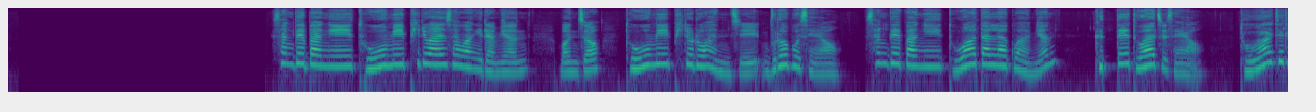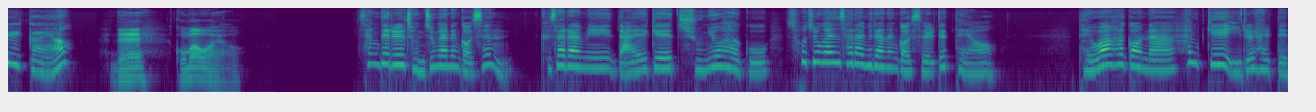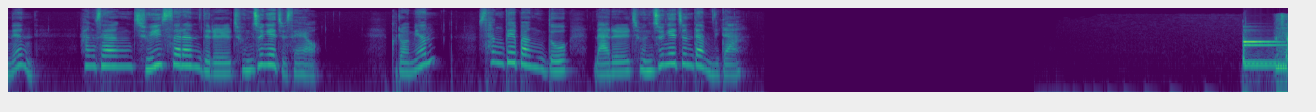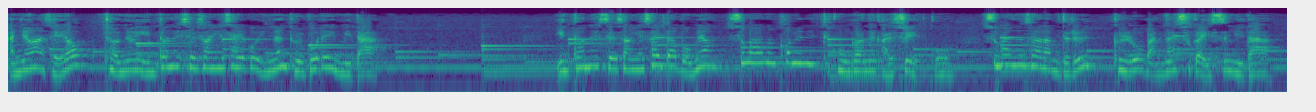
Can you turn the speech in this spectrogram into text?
상대방이 도움이 필요한 상황이라면 먼저 도움이 필요로 한지 물어보세요. 상대방이 도와달라고 하면 그때 도와주세요. 도와드릴까요? 네, 고마워요. 상대를 존중하는 것은 그 사람이 나에게 중요하고 소중한 사람이라는 것을 뜻해요. 대화하거나 함께 일을 할 때는 항상 주위 사람들을 존중해 주세요. 그러면 상대방도 나를 존중해 준답니다. 안녕하세요. 저는 인터넷 세상에 살고 있는 돌고래입니다. 인터넷 세상에 살다 보면 수많은 커뮤니티 공간에 갈수 있고 수많은 사람들을 글로 만날 수가 있습니다.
